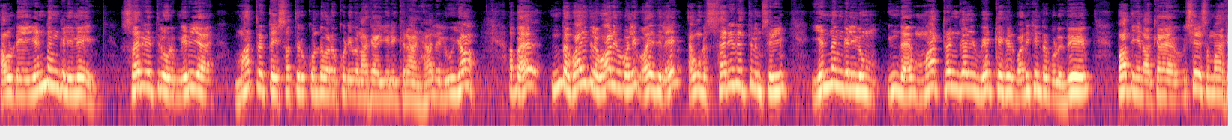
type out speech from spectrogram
அவருடைய எண்ணங்களிலே சரீரத்தில் ஒரு பெரிய மாற்றத்தை சத்துரு கொண்டு வரக்கூடியவனாக இருக்கிறான். ஆலியூயா அப்போ இந்த வயதில் வாலிப வழி வயதிலே அவங்களோட சரீரத்திலும் சரி எண்ணங்களிலும் இந்த மாற்றங்கள் வேட்கைகள் வருகின்ற பொழுது பார்த்தீங்கன்னாக்க விசேஷமாக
